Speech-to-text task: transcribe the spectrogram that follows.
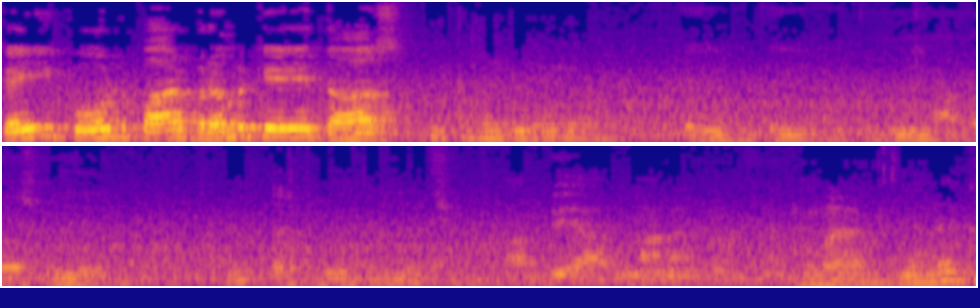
ਕਈ ਕੋਟ ਪਾਰ ਬ੍ਰਹਮ ਕੇ ਦਾਸ ਇੱਕ ਮਿੰਟ ਰਹਿ ਗਿਆ ਆਪੇ ਆਪ ਨਾਨਕ ਯਾਰ ਇੱਕ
